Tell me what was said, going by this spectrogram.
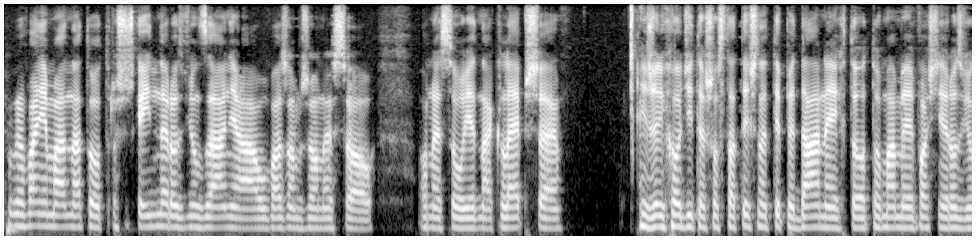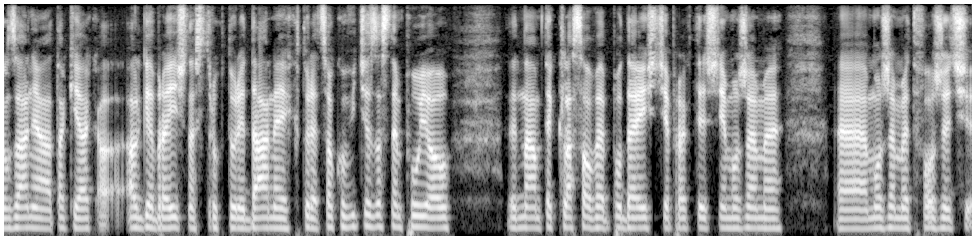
programowanie ma na to troszeczkę inne rozwiązania. Uważam, że one są, one są jednak lepsze. Jeżeli chodzi też o statyczne typy danych, to, to mamy właśnie rozwiązania takie jak a- algebraiczne struktury danych, które całkowicie zastępują nam te klasowe podejście. Praktycznie możemy, e, możemy tworzyć e,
